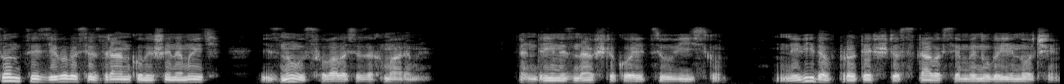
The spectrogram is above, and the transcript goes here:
Сонце з'явилося зранку лише на мить і знову сховалося за хмарами. Андрій не знав, що коїться у війську, не відав про те, що сталося минулої ночі.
